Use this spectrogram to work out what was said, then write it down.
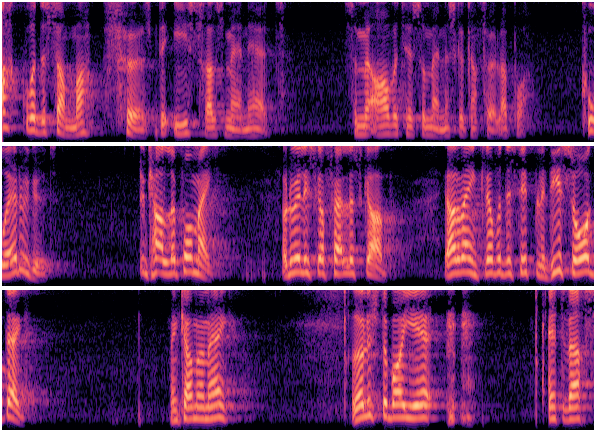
Akkurat det samme følte Israels menighet, som vi av og til som mennesker kan føle på. Hvor er du, Gud? Du kaller på meg, og du vil jeg skal ha fellesskap. Ja, det var enklere for disiplene. De så deg. Men hva med meg? Og Jeg har lyst til å bare gi et vers,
